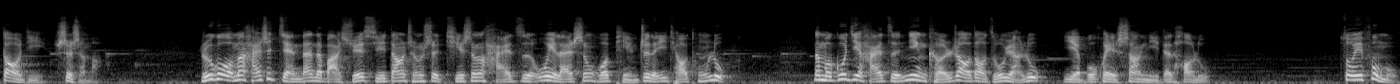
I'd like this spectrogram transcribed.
到底是什么。如果我们还是简单的把学习当成是提升孩子未来生活品质的一条通路，那么估计孩子宁可绕道走远路，也不会上你的套路。作为父母，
